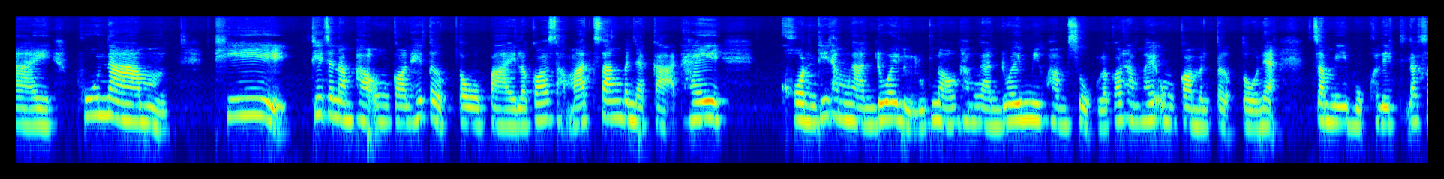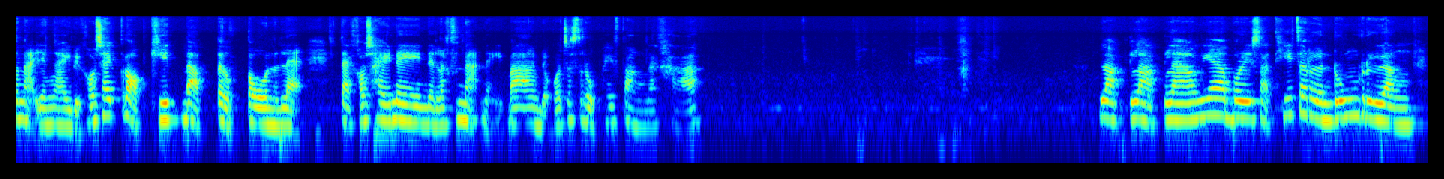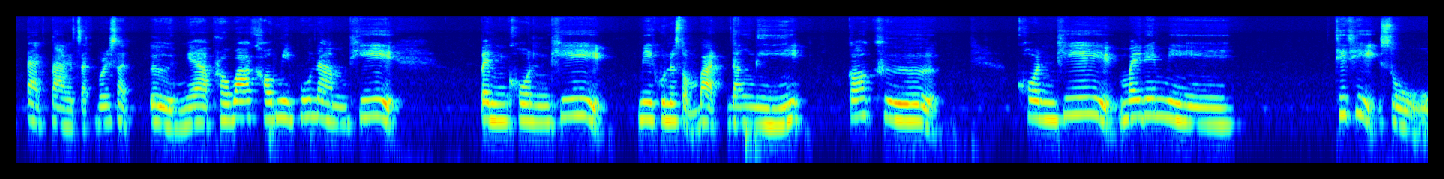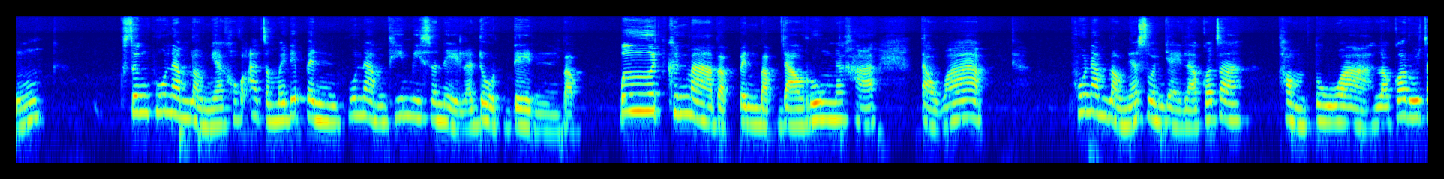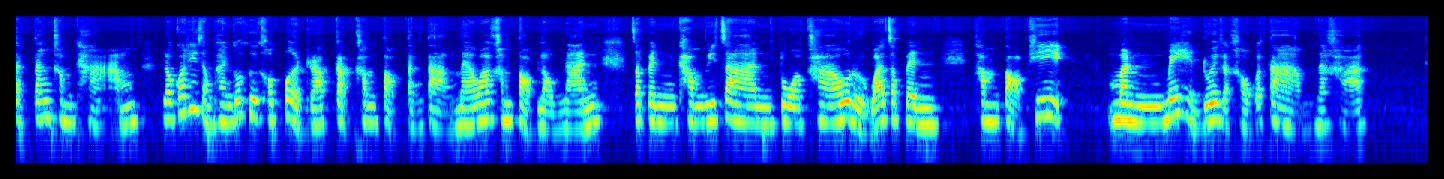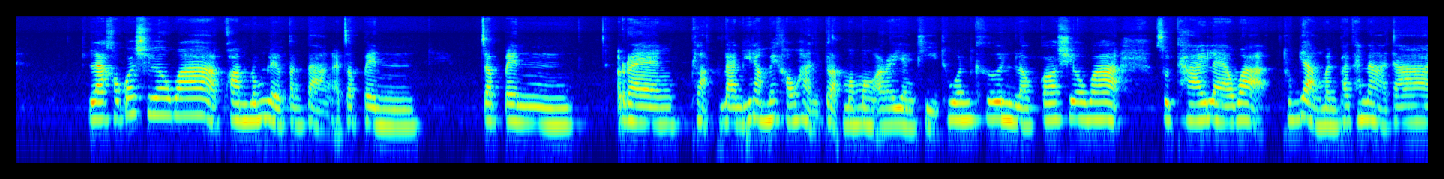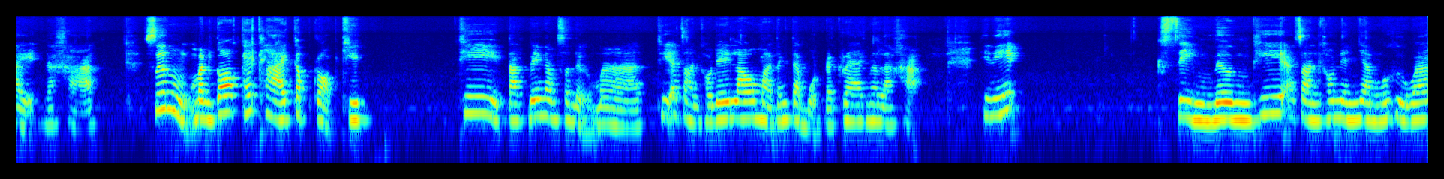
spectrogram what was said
ผู้นำที่ที่จะนำพาองค์กรให้เติบโตไป แล้วก็สามารถสร้างบรรยากาศให้คนที่ทำงานด้วยหรือลูกน้องทำงานด้วยมีความสุข แล้วก็ทำให้องค์กรมันเติบโตเนี่ยจะมีบุคลิกลักษณะยังไง หรือเขาใช้กรอบคิดแบบเติบโตนั่นแหละ แต่เขาใช้ในในลักษณะไหนบ้าง เดี๋ยวก็จะสรุปให้ฟังนะคะ หลักๆแล้วเนี่ยบริษัทที่เจริญรุ่งเรืองแตกต่างจากบริษัทอื่นเนี่ยเพราะว่าเขามีผู้นำที่เป็นคนที่มีคุณสมบัติดังนี้ ก็คือคนที่ไม่ได้มีทิฐิสูง ซึ่งผู้นำเหล่านี้เขาก็อาจจะไม่ได้เป็นผู้นำที่มีเสน่ห์และโดดเด่นแบบปื๊ดขึ้นมาแบบเป็นแบบดาวรุ่งนะคะ แต่ว่าผู้นำเหล่านี้ส่วนใหญ่แล้วก็จะ ถ่อมตัว แล้วก็รู้จักตั้งคำถาม แล้วก็ที่สำคัญก็คือเขาเปิดรับกับคำตอบต่างๆ แม้ว่าคำตอบเหล่านั้น จะเป็นคำวิจารณ์ตัวเขาหรือว่าจะเป็นคำตอบที่มันไม่เห็นด้วยกับเขาก็ตามนะคะ และเขาก็เชื่อว่าความล้มเหลวต่างๆอะจะเป็นจะเป็น แรงผลักดันที่ทำให้เขาหันกลับมามองอะไรอย่างถี่ถ้วนขึ้น แล้วก็เชื่อว่าสุดท้ายแล้วอะทุกอย่างมันพัฒนาได้นะคะ ซึ่งมันก็คล้ายๆกับกรอบคิดที่ตักได้นำเสนอมาที่อาจารย์เขาได้เล่ามาตั้งแต่บทแรกๆนั่นแหละค่ะ ทีนี้สิ่งหนึ่งที่อาจารย์เขาเน้นย้ำก็คือว่า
